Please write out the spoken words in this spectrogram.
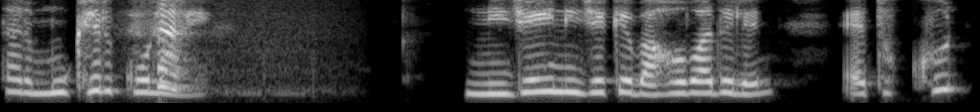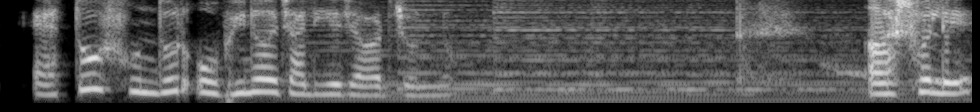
তার মুখের কোণায়। নিজেই নিজেকে বাহবা দিলেন এতক্ষণ এত সুন্দর অভিনয় চালিয়ে যাওয়ার জন্য। আসলে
